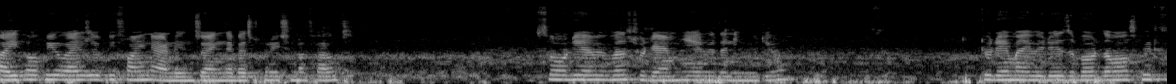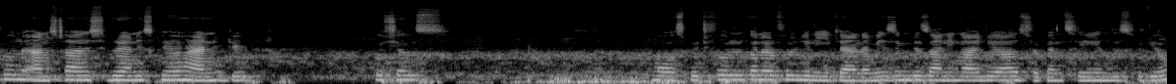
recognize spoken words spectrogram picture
I hope you guys will be fine and enjoying the best condition of health. So dear viewers today i'm here with a new video. Today my video is about the most beautiful and stylish granny square hand knitted cushions most beautiful colorful unique and amazing designing ideas you can see in this video.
